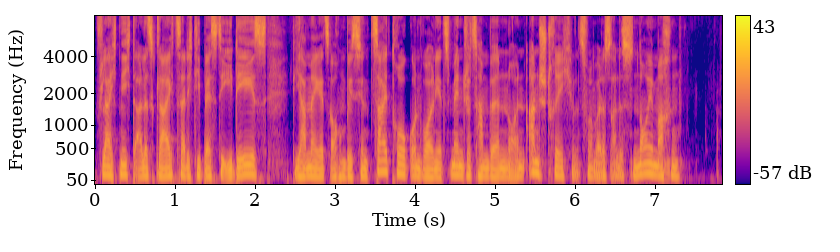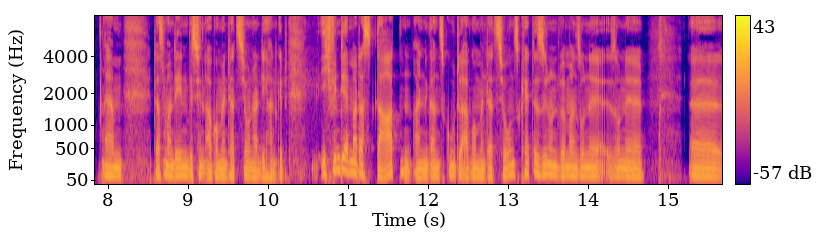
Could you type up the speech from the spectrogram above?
vielleicht nicht alles gleichzeitig die beste Idee ist. Die haben ja jetzt auch ein bisschen Zeitdruck und wollen jetzt, Mensch, jetzt haben wir einen neuen Anstrich und jetzt wollen wir das alles neu machen. Ähm, dass man denen ein bisschen Argumentation an die Hand gibt. Ich finde ja immer, dass Daten eine ganz gute Argumentationskette sind und wenn man so eine, so eine äh,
